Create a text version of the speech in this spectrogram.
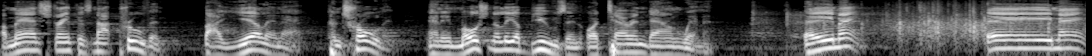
A man's strength is not proven by yelling at, controlling, and emotionally abusing or tearing down women. Amen. Amen.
